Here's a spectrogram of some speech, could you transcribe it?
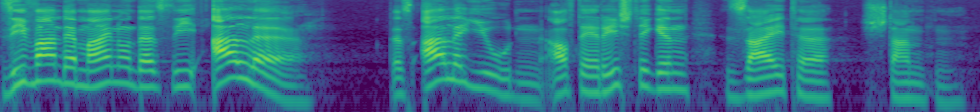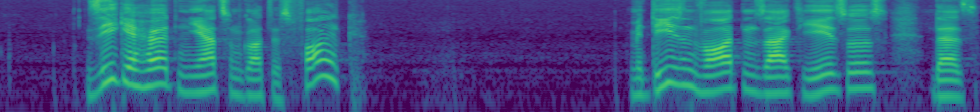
Sie waren der Meinung, dass sie alle, dass alle Juden auf der richtigen Seite standen. Sie gehörten ja zum Gottes Volk. Mit diesen Worten sagt Jesus, dass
